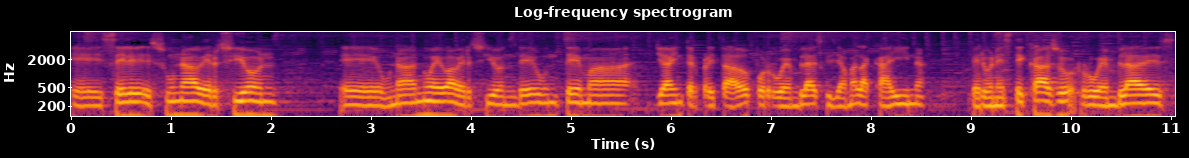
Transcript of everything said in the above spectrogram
es, es una versión, eh, una nueva versión de un tema ya interpretado por Rubén Blades que se llama La Caína, pero en este caso Rubén Blades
